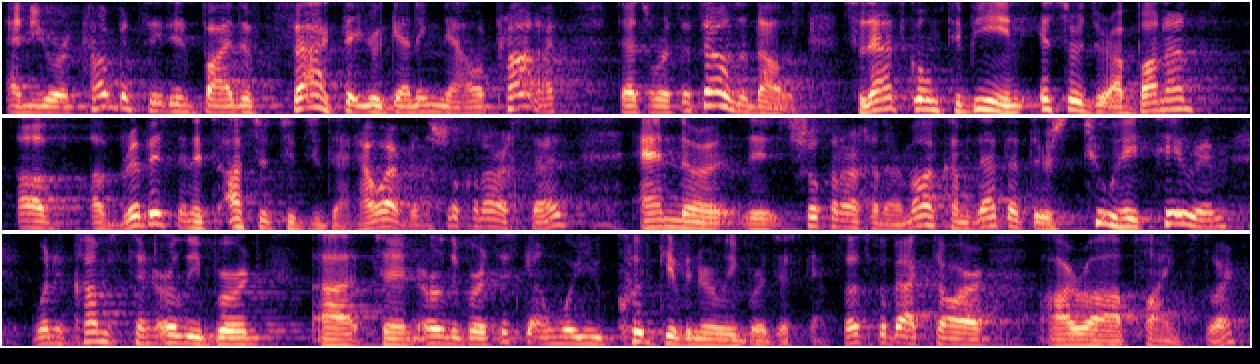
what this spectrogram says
and you are compensated by the fact that you're getting now a product that's worth $1,000. So that's going to be an Isser Durabanan of, of ribis, and it's usher to do that. However, the Shulchan Aruch says, and the, the Shulchan Aruch and the comes out that there's two heterim when it comes to an early bird uh, to an early bird discount where you could give an early bird discount. So let's go back to our our uh, appliance store.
